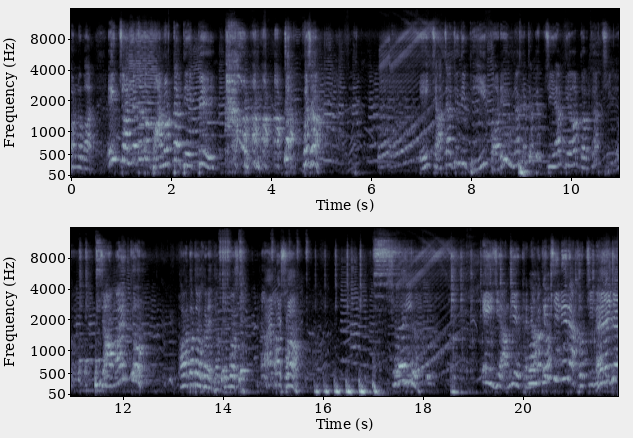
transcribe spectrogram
ধন্যবাদ। এই চন্দ্রটা তো বানরটা দেখবে। এই চাচা যদি বিয়ে করে উনাকে তো একটা চেয়ার দেওয়ার দরকার ছিল। জামাই তো আমার দাদা ওখানে থাক তুমি বসো। বসো এই যে আমি এখানে আমাকে চিনে রাখো চিনে এই যে।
